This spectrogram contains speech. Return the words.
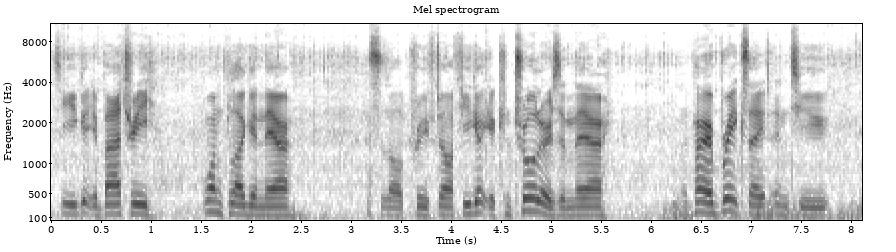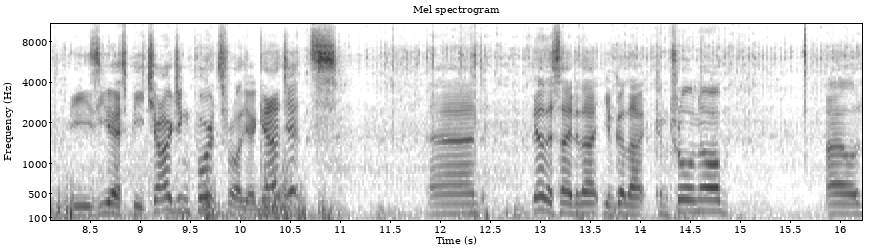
So you got your battery, one plug in there. This is all proofed off. You got your controllers in there. the power breaks out into these USB charging ports for all your gadgets. And the other side of that, you've got that control knob I'll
